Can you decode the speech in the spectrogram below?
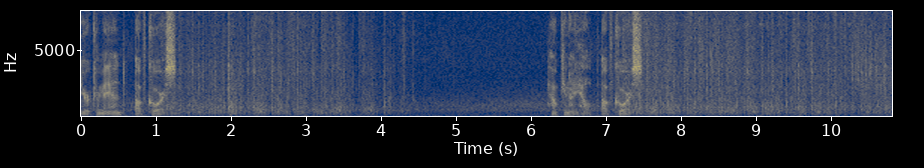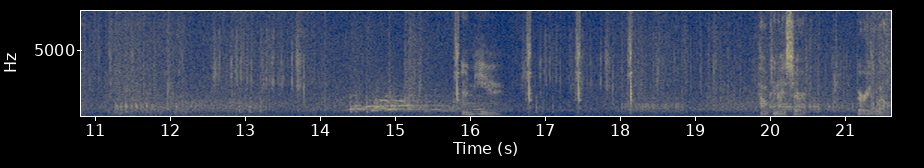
Your command? Of course. How can I help? Of course. I'm here. How can I serve? Very well.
